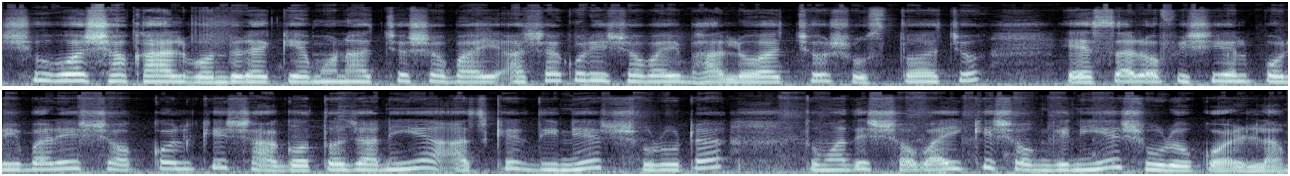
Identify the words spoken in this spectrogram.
শুভ সকাল। বন্ধুরা, কেমন আছো সবাই? আশা করি সবাই ভালো আছো, সুস্থ আছো। এসআর অফিসিয়াল পরিবারের সকলকে স্বাগত জানিয়ে আজকের দিনের শুরুটা তোমাদের সবাইকে সঙ্গে নিয়ে শুরু করলাম।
